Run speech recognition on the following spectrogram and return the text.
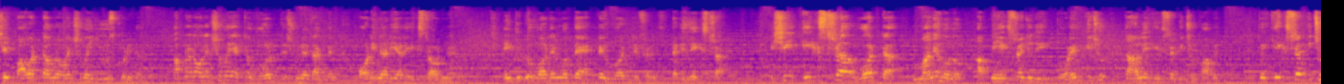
সেই পাওয়ারটা আমরা অনেক সময় ইউজ করি না। আপনারা অনেক সময় একটা ওয়ার্ড শুনে থাকবেন অর্ডিনারি আর এক্সট্রা অর্ডিনারি এই দুটো ওয়ার্ডের মধ্যে একটাই word difference that is extra সেই এক্সট্রা ওয়ার্ডটা মানে হলো, আপনি এক্সট্রা যদি করেন কিছু, তাহলে এক্সট্রা কিছু পাবেন। তো এক্সট্রা কিছু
